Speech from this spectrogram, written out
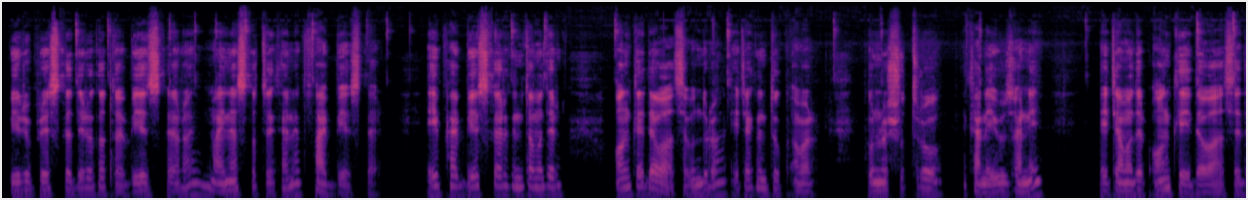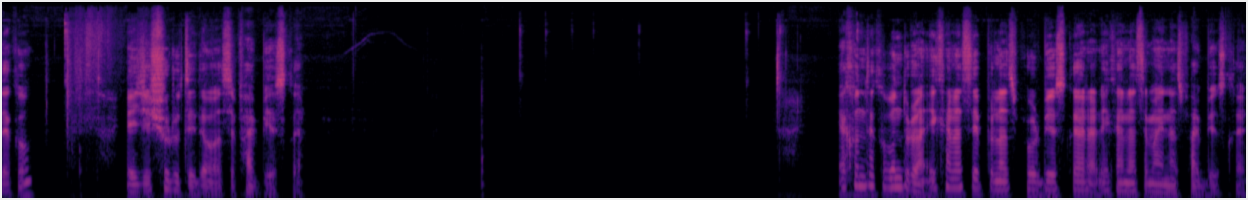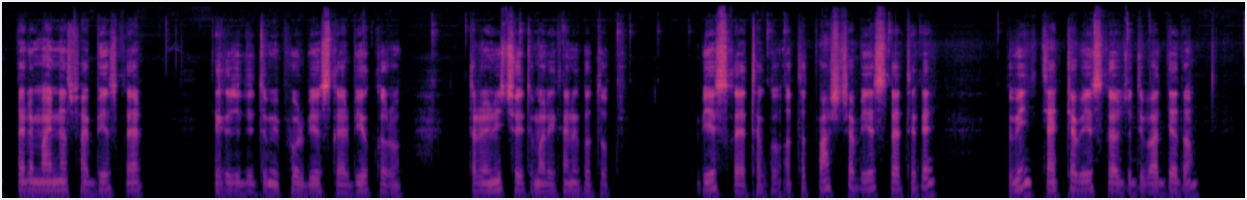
বির উপরে স্কোয়ার দিলে কত? বি স্কোয়ার হয়। মাইনাস কত এখানে? ফাইভ বি স্কোয়ার এই ফাইভ বি স্কোয়ার কিন্তু আমাদের অঙ্কে দেওয়া আছে বন্ধুরা। এটা কিন্তু আবার কোনো সূত্র এখানে ইউজ হয়নি। এটা আমাদের অঙ্কেই দেওয়া আছে, দেখো। এই যে শুরুতেই দেওয়া আছে ফাইভ বি স্কোয়ার এখন দেখো বন্ধুরা, এখানে আছে প্লাস ফোর বি স্কোয়ার আর এখানে আছে মাইনাস ফাইভ বি স্কোয়ার তাহলে মাইনাস ফাইভ বি স্কোয়ার থেকে যদি তুমি ফোর বি স্কোয়ার বিয়োগ করো, তাহলে নিশ্চয়ই তোমার এখানে কত? বি স্কোয়ার থাকব। অর্থাৎ পাঁচটা বি স্কোয়ার থেকে তুমি চারটা বি স্কোয়ার যদি বাদ দিয়ে দাও,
